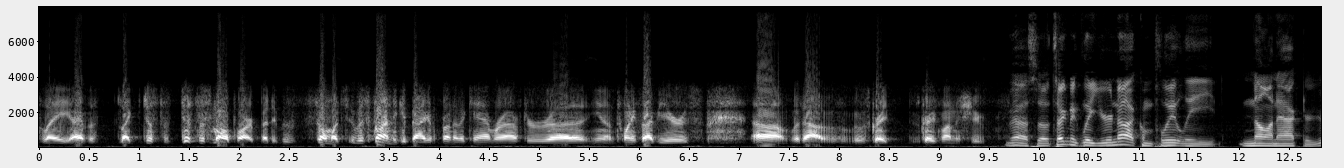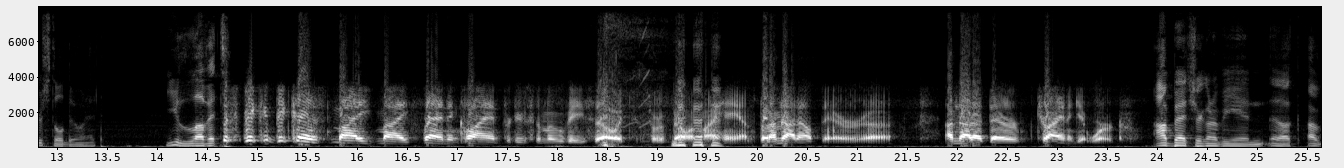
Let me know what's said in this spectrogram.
play. I have a like just a, just a small part, but it was so much. It was fun to get back in front of the camera after uh, you know 25 years uh, without. It was great. Great fun to shoot. Yeah, so technically you're not completely non-actor. You're still doing it. You love it. Bec- because my my friend and client produced the movie, so it just sort of fell in my hands. But I'm not out there. Uh, I'm not out there trying to get work. I bet you're going to be in uh, a,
